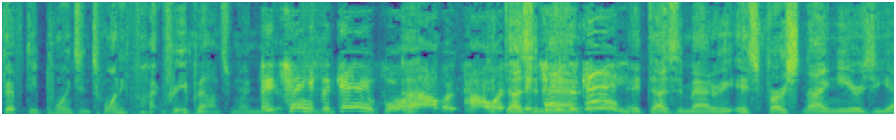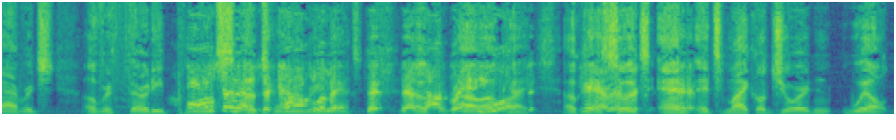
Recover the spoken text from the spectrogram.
50 points and 25 rebounds one year. They changed the game for him. Uh, Howard, Howard, it doesn't they matter. the game. It doesn't matter. He, his first nine years, he averaged over 30 Oh, I'm points saying that as a 20 compliment. That- that's how okay. great oh, he was. okay. Okay, Yeah, so that- it's M, it's Michael Jordan, Wilt,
